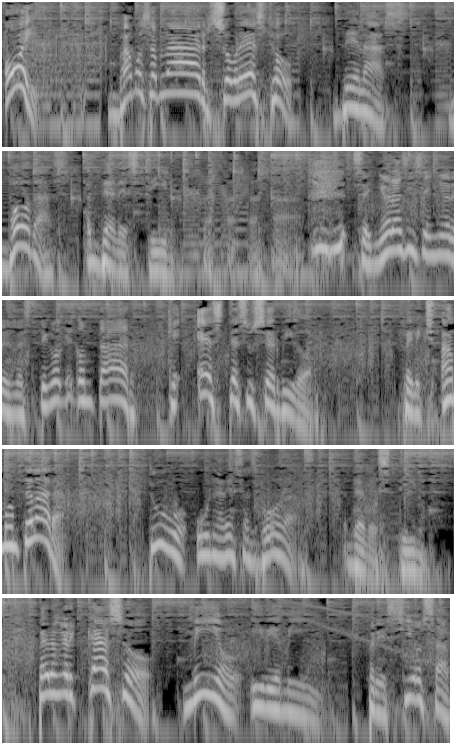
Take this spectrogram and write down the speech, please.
Hoy vamos a hablar sobre esto de las bodas de destino. Señoras y señores, les tengo que contar que este su servidor, Félix A. Montelara, tuvo una de esas bodas de destino. Pero en el caso mío y de mi preciosa,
